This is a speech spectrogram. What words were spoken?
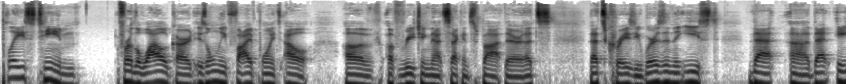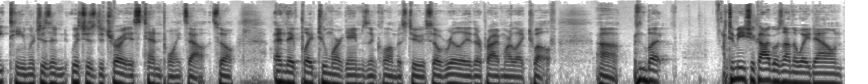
place team for the wild card is only five points out of of reaching that second spot there. That's that's crazy. Whereas in the East, that uh, that eight team, which is in which is Detroit, is ten points out. So, and they've played two more games than Columbus too. So really, they're probably more like twelve. Uh, but to me, Chicago's on the way down,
